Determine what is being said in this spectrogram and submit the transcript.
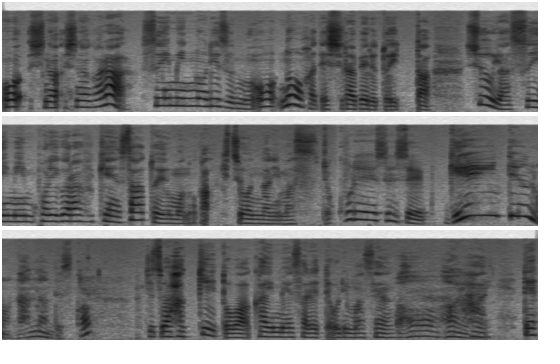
をしなしながら睡眠のリズムを脳波で調べるといった週や睡眠ポリグラフ検査というものが必要になります。じゃこれ先生原因っていうのは何なんですか？実ははっきりとは解明されておりません。はい、はい、で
